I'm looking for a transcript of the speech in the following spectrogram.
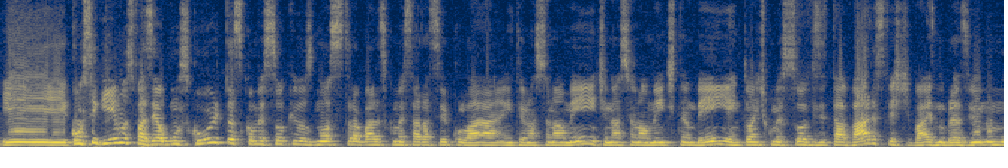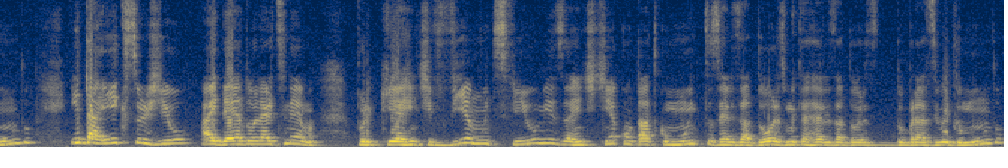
e conseguimos fazer alguns curtas, começou que os nossos trabalhos começaram a circular internacionalmente, nacionalmente também, então a gente começou a visitar vários festivais no Brasil e no mundo, e daí que surgiu a ideia do Olhar de Cinema porque a gente via muitos filmes, a gente tinha contato com muitos realizadores, muitos realizadores do Brasil e do mundo,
